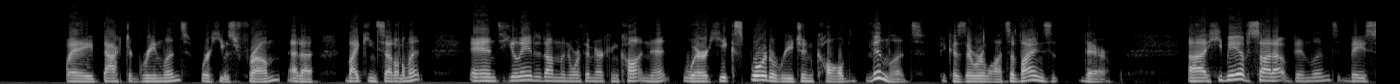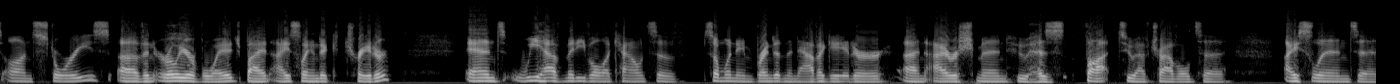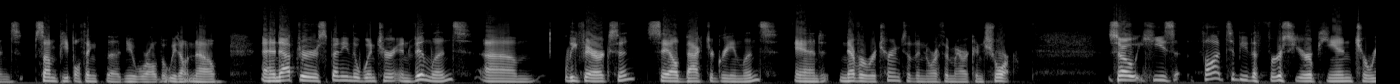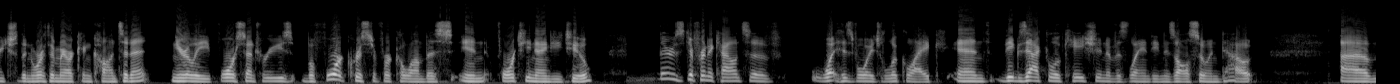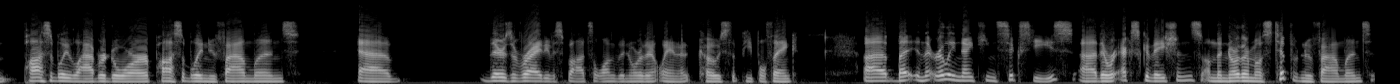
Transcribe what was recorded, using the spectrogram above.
way back to Greenland, where he was from, at a Viking settlement, and he landed on the North American continent, where he explored a region called Vinland because there were lots of vines there. Uh, he may have sought out Vinland based on stories of an earlier voyage by an Icelandic trader. And we have medieval accounts of someone named Brendan the Navigator, an Irishman who has thought to have traveled to Iceland, and some people think the New World, but we don't know. And after spending the winter in Vinland, um, Leif Erikson sailed back to Greenland and never returned to the North American shore. So he's thought to be the first European to reach the North American continent nearly four centuries before Christopher Columbus in 1492. There's different accounts of what his voyage looked like, and the exact location of his landing is also in doubt. Um, possibly Labrador, possibly Newfoundland. Uh, there's a variety of spots along the northern Atlantic coast that people think. Uh, but in the early 1960s, uh, there were excavations on the northernmost tip of Newfoundland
